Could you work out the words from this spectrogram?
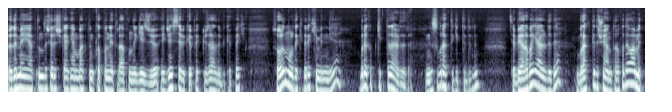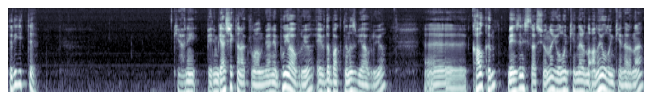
Ödemeyi yaptım. Dışarı çıkarken baktım kapının etrafında geziyor. E cins de bir köpek, güzel de bir köpek. Sordum oradakilere kimin diye. Bırakıp gittiler dedi. Nasıl bıraktı gitti dedim. De bir araba geldi dedi. Bırak dedi şu yan tarafa devam et dedi gitti. Yani benim gerçekten aklım almıyor. Yani bu yavruyu evde baktığınız bir yavruyu e, kalkın benzin istasyonuna yolun kenarına ana yolun kenarına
